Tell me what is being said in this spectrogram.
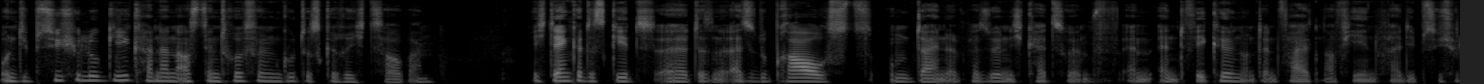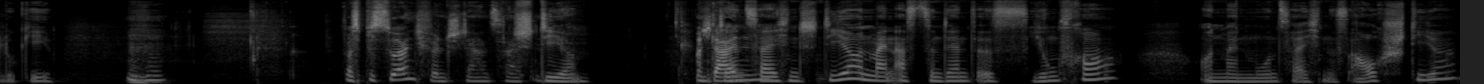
Und die Psychologie kann dann aus den Trüffeln ein gutes Gericht zaubern. Ich denke, das geht, äh, also du brauchst, um deine Persönlichkeit zu entwickeln und entfalten, auf jeden Fall die Psychologie. Mhm. Was bist du eigentlich für ein Sternzeichen? Stier. Und Sternzeichen Stier und mein Aszendent ist Jungfrau. Und mein Mondzeichen ist auch Stier.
